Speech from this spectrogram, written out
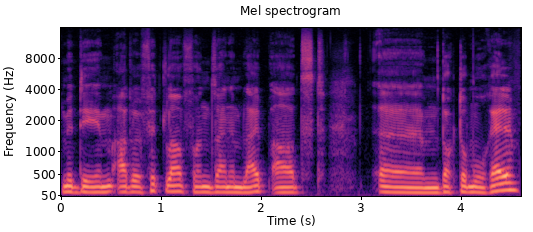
mit dem Adolf Hitler von seinem Leibarzt ähm, Dr. Morell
